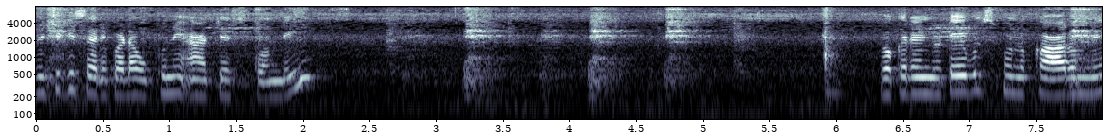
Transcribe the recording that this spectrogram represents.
రుచికి సరిపడా ఉప్పుని యాడ్ చేసుకోండి. ఒక రెండు టేబుల్ స్పూన్ల కారంని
